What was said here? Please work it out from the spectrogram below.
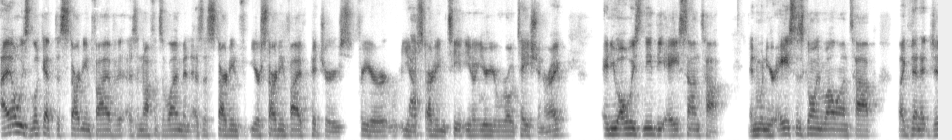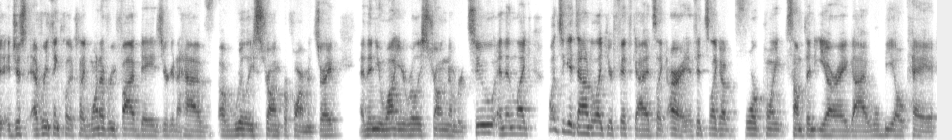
I always look at the starting five as an offensive lineman as a starting your starting five pitchers for your you know starting team, you know your, your rotation, right? And you always need the ace on top. And when your ace is going well on top, like then it, it just everything clicks. Like one every five days, you're going to have a really strong performance, right? And then you want your really strong number two. And then like once you get down to like your fifth guy, it's like all right, if it's like a four point something ERA guy, we'll be okay.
